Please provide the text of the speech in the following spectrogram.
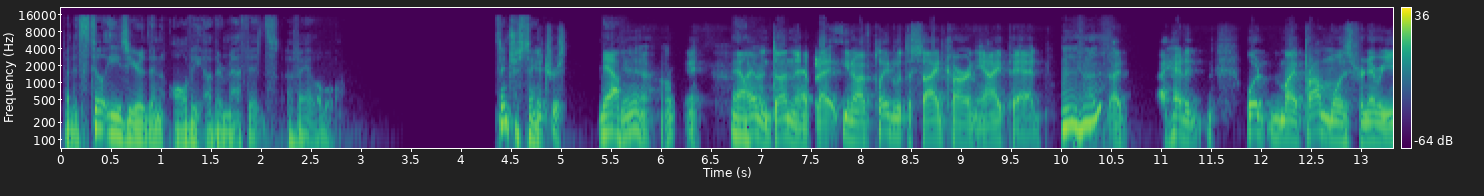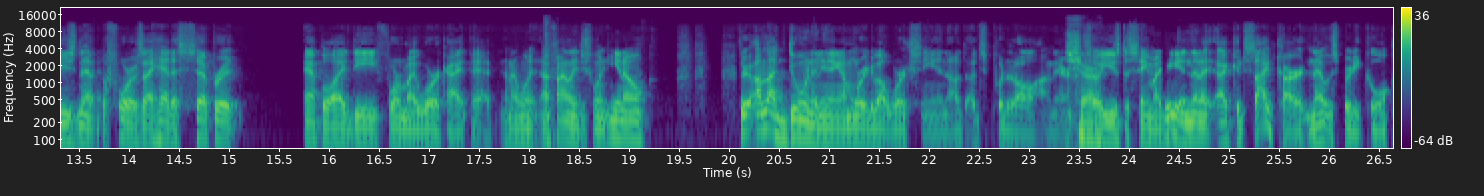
but it's still easier than all the other methods available. It's interesting. Interesting. Yeah. Yeah. Okay. Yeah. I haven't done that, but I, you know, I've played with the sidecar and the iPad. Mhm. You know, I, I had it. What my problem was for never using that before is I had a separate Apple ID for my work iPad, and I went. I finally just went. You know, there, I'm not doing anything. I'm worried about work seeing. I'll, I'll just put it all on there. Sure. So I used the same ID, and then I, I could sidecar it, and that was pretty cool.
